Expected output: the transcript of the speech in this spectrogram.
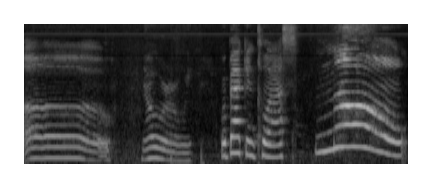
Oh. Now where are we? We're back in class. No.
